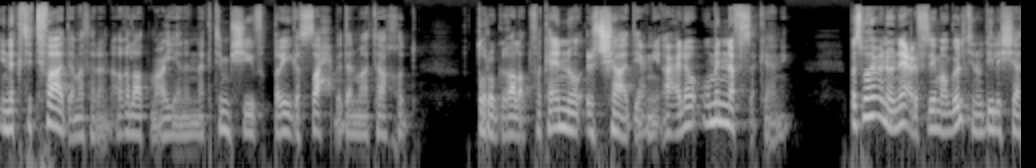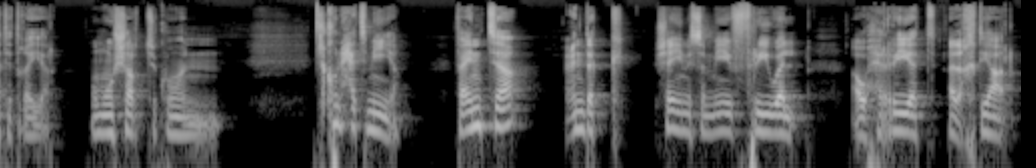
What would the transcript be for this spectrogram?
إنك تتفادى مثلا أغلاط معينة إنك تمشي في الطريق الصح بدل ما تاخذ طرق غلط. فكأنه إرشاد يعني أعلى ومن نفسك يعني. بس مهم إنه نعرف زي ما قلت إنه دي الأشياء تتغير ومو شرط تكون تكون حتمية. فأنت عندك شيء نسميه فري ويل أو حرية الاختيار.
